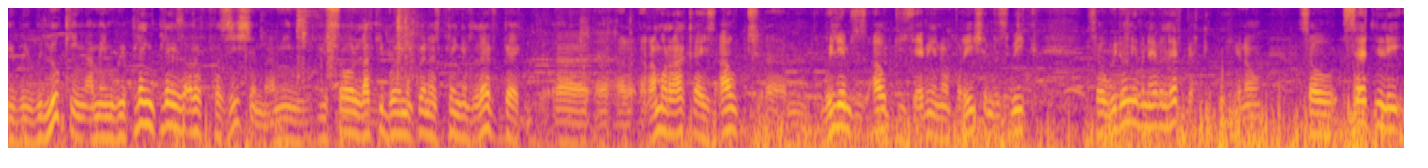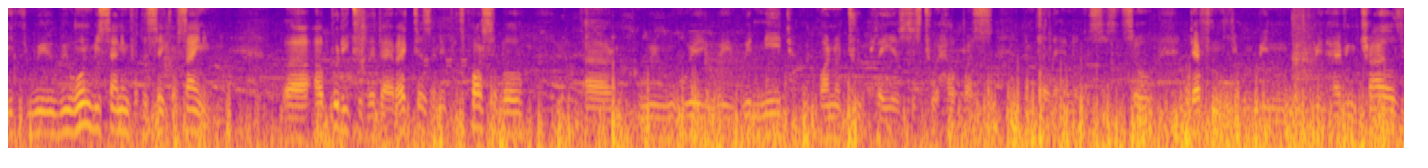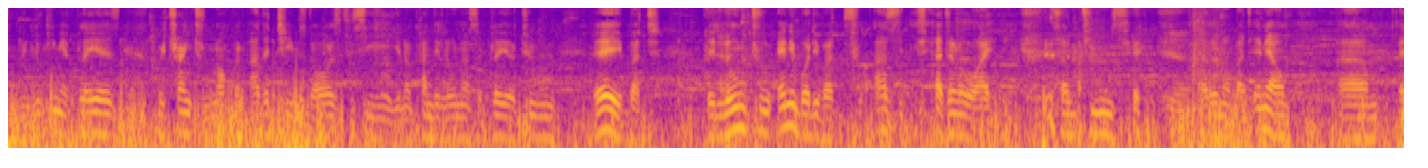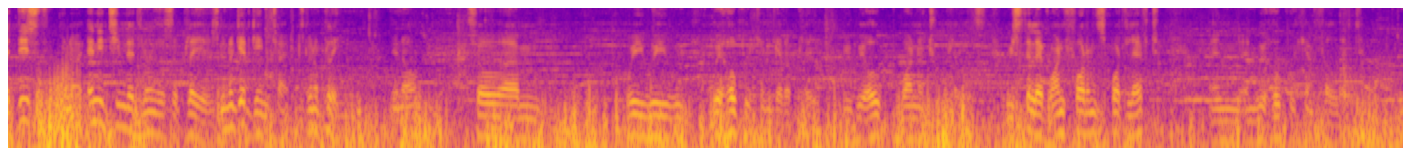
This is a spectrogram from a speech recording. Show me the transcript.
We, we're looking, I mean, we're playing players out of position. I mean, you saw Lucky Boy Mokoena is playing at left back. Uh, uh, Ramoraka is out. Um, Williams is out. He's having an operation this week. So we don't even have a left back, you know. So certainly it, we, we won't be signing for the sake of signing. Uh, I'll put it to the directors, and if it's possible, uh, we, we, we, we need one or two players just to help us until the end of the season. So definitely we've been, we've been having trials, we've been looking at players, we're trying to knock on other teams' doors to see, you know, can they loan us a player too? Hey, but they loan to anybody but to us. I don't know why. Some teams, I don't know. But anyhow, um, at least you know any team that loans us a player is going to get game time. He's going to play. You know, so um, we, we, we, we hope we can get a player. We, we hope one or two players. We still have one foreign spot left, and, and we hope we can fill that.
